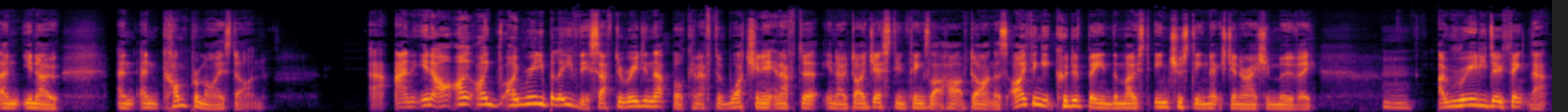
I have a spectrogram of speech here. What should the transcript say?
and you know and and compromised on. And you know, I, I I really believe this after reading that book and after watching it and after you know digesting things like Heart of Darkness. I think it could have been the most interesting next generation movie. Mm. I really do think that.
